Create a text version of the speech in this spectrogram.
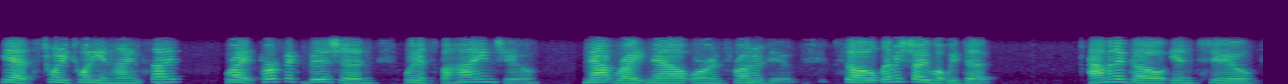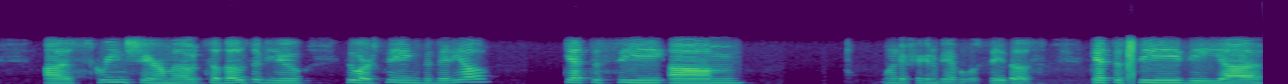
yeah, it's 2020 in hindsight. Right, perfect vision when it's behind you, not right now or in front of you. So let me show you what we did. I'm going to go into uh, screen share mode. So those of you who are seeing the video get to see. Um, wonder if you're going to be able to see this. Get to see the uh,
